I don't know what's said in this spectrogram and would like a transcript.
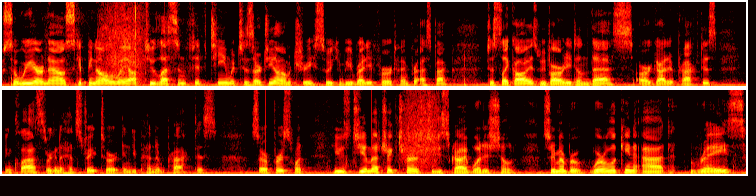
So we are now skipping all the way up to lesson 15, which is our geometry, so we can be ready for time for SBAC. Just like always, we've already done this, our guided practice. In class, we're going to head straight to our independent practice. So our first one, use geometric terms to describe what is shown. So remember, we're looking at rays.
